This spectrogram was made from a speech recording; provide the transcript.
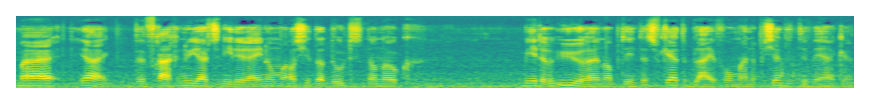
Maar ja, we vragen nu juist aan iedereen om als je dat doet, dan ook meerdere uren op de intensive care te blijven om aan de patiënten te werken.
